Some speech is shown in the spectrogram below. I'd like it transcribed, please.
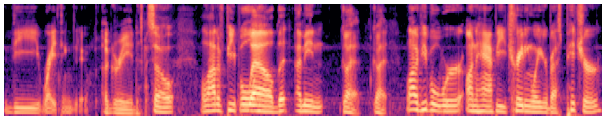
the right thing to do. Agreed. So a lot of people, Well, but I mean, go ahead. Go ahead. a lot of people were unhappy trading away your best pitcher,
